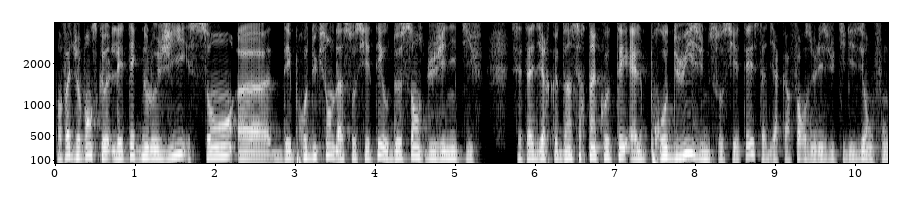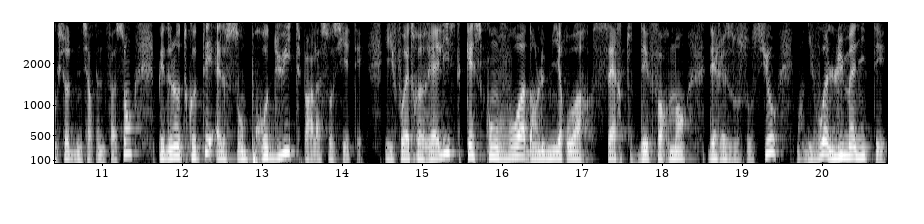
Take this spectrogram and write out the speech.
En fait, je pense que les technologies sont euh, des productions de la société au deux sens du génitif. C'est-à-dire que d'un certain côté, elles produisent une société, c'est-à-dire qu'à force de les utiliser, on fonctionne d'une certaine façon, mais de notre côté, elles sont produites par la société. il faut être réaliste. Qu'est-ce qu'on voit dans le miroir, certes déformant des réseaux sociaux On y voit l'humanité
